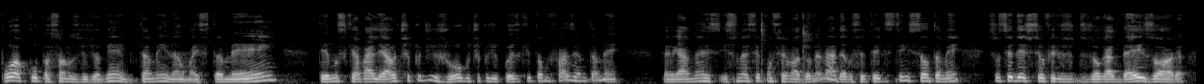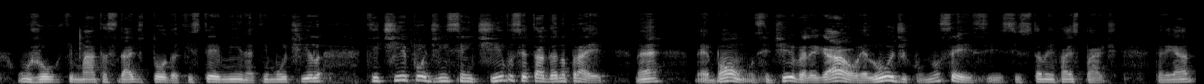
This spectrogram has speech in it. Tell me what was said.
Pôr a culpa só nos videogames? Também não, mas também temos que avaliar o tipo de jogo, o tipo de coisa que estamos fazendo também. Tá ligado? É isso não é ser conservador, não é nada, é você ter distinção também. Se você deixa seu filho jogar 10 horas um jogo que mata a cidade toda, que extermina, que mutila, que tipo de incentivo você está dando para ele, né? É bom o incentivo, é legal, é lúdico? Não sei se, se isso também faz parte, tá ligado?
